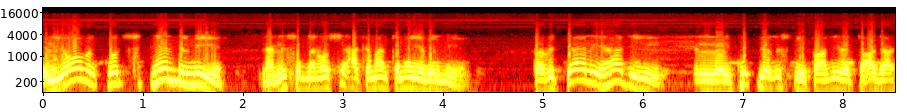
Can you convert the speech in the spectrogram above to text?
اليوم القدس 2% يعني لسه بدنا نوسعها كمان 8%. فبالتالي هذه الكتله الاستيطانيه تعادل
